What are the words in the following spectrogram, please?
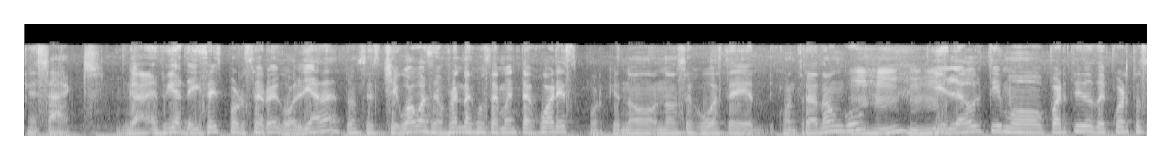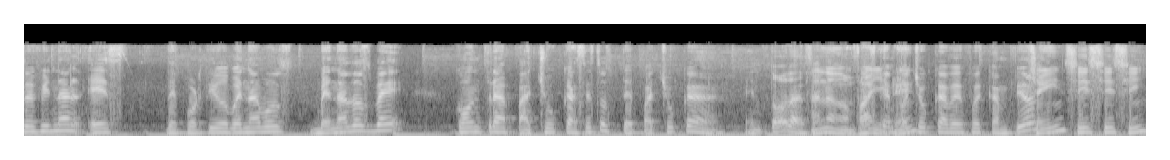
Exacto. Fíjate, 16 por 0 de goleada. Entonces Chihuahua se enfrenta justamente a Juárez porque no, no se jugó este contra Dongu. Y el último partido de cuartos de final es Deportivo Venados, Venados B contra Pachucas. Estos de Pachuca en todas. Andan on ¿Sabes fire, que ¿eh? Pachuca B fue campeón. Sí, sí, sí, sí.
